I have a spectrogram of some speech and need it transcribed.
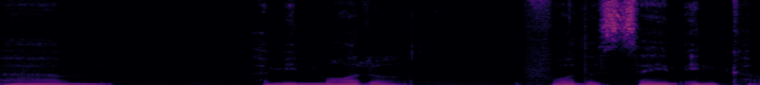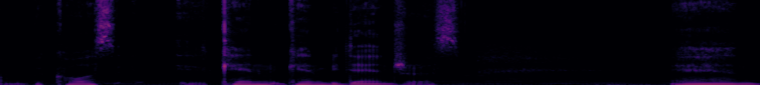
um, I mean model for the same income because it can can be dangerous. And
